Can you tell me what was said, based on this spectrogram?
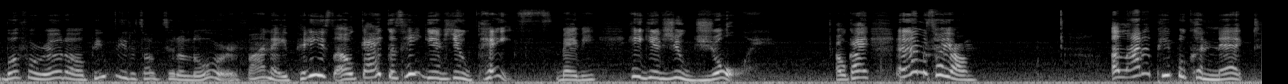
but for real though people need to talk to the lord. Find a peace okay? Because he gives you peace baby. He gives you joy okay? And let me tell y'all a lot of people connect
